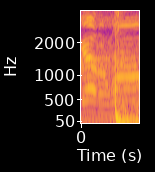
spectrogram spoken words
Got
